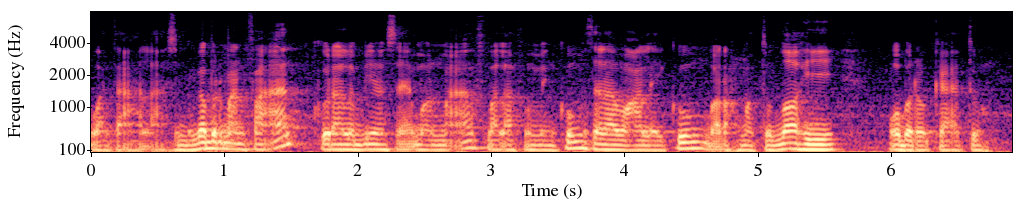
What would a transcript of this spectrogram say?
wa taala. Semoga bermanfaat. Kurang lebihnya saya mohon maaf. Walafu. Assalamualaikum warahmatullahi wabarakatuh.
